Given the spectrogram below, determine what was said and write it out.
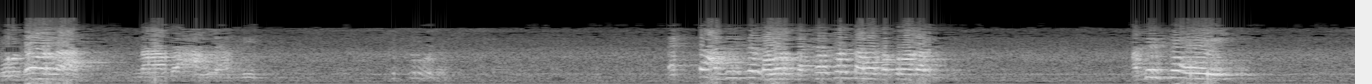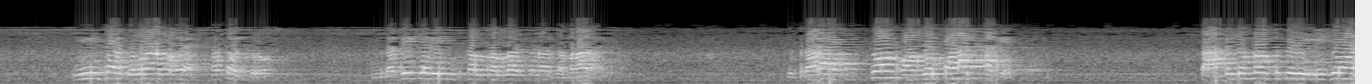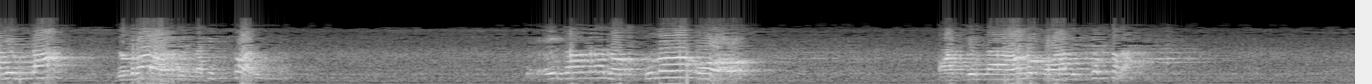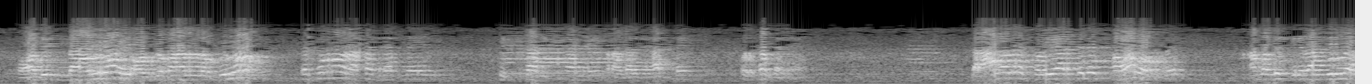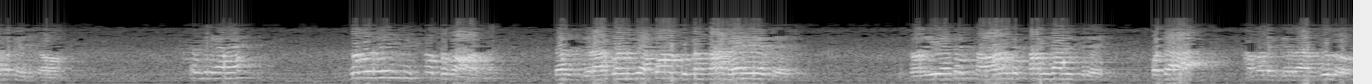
বলতেও না না আহলে বোঝে হাদিসের গলর ব্যাখ্যা করে তারা সতেরোটা হাদিসটা এই ঈদ আর জমা একসাথে হতো নবী করিম সাল্লাহ জমার যারা একদম অগ্রপাড়া থাকে, তাদের জন্য কিন্তু ঈদও অজিব না জুমরাও অজিব না কিছু অজিব না। এই ধরনের লোকগুলো অজিব না হলো করা বিশ্বস্ত না। অজিব না হলো এই অগ্রপাড়ার লোকগুলো কোনো রাস্তাঘাট নেই, শিক্ষা দীক্ষা নেই প্রাধার ঘাট নেই, ওসব জায়গায় তা আমাদের শরিয়ার থেকে স্বভাব হচ্ছে আমাদের গ্রামগুলো এখন এই সব। সেখানে জরুরি জিনিসপত্র পাওয়া যায়। তার দোকানপাট হয়ে গেছে। শরীরে শহরের সংজ্ঞা ওটা আমাদের গ্রামগুলো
